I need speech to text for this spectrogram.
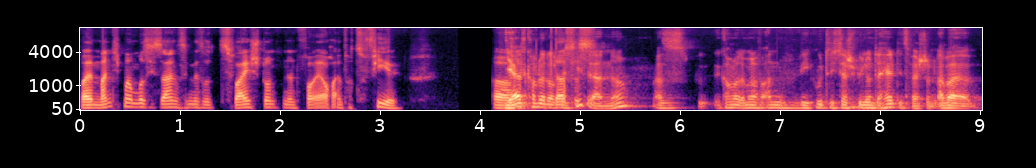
weil manchmal muss ich sagen, sind mir so zwei Stunden in VR auch einfach zu viel. Ja, Ähm, es kommt halt auf das den Titel an, ne? Also es kommt halt immer darauf an, wie gut sich das Spiel unterhält, die zwei Stunden. Aber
